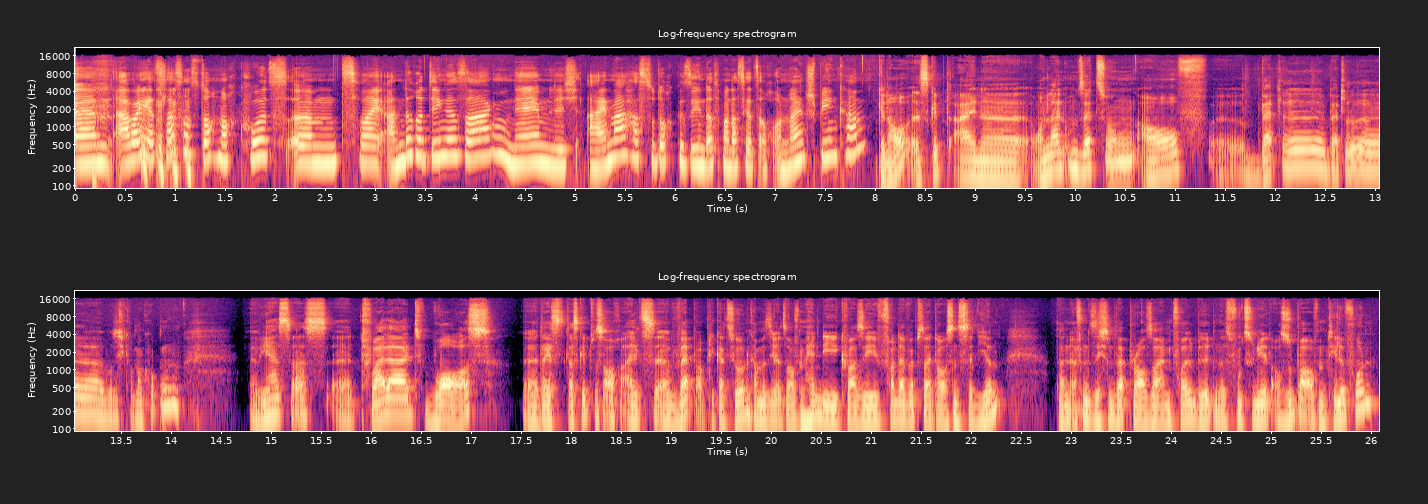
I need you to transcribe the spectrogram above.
Ähm, aber jetzt lass uns doch noch kurz ähm, zwei andere Dinge sagen. Nämlich einmal hast du doch gesehen, dass man das jetzt auch online spielen kann. Genau, es gibt eine Online-Umsetzung auf äh, Battle, Battle, muss ich gerade mal gucken. Äh, wie heißt das? Äh, Twilight Wars. Äh, das, das gibt es auch als Web-Applikation, kann man sich also auf dem Handy quasi von der Webseite aus installieren. Dann öffnet sich ein Webbrowser im Vollbild und das funktioniert auch super auf dem Telefon.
